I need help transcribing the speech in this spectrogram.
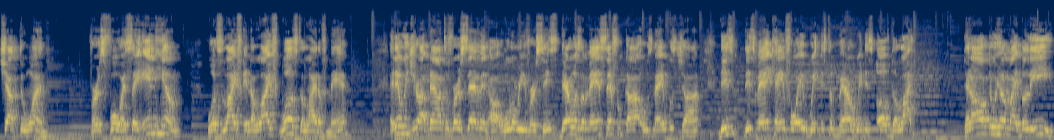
chapter 1, verse 4, it say, In him was life, and the life was the light of man. And then we drop down to verse 7. Uh, we're going to read verse 6. There was a man sent from God whose name was John. This, this man came for a witness to bear witness of the light, that all through him might believe.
